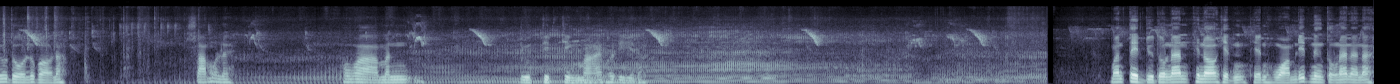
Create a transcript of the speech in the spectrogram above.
รู้โดนหรือเปล่านะ ซ้ำกันเลย เพราะว่ามันอยู่ติดกิ่งไม้พอดีนะ มันติดอยู่ตรงนั้นพี่น้องเห็นเห็นหัวมนนิดนึงตรงนั้นนะนะ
